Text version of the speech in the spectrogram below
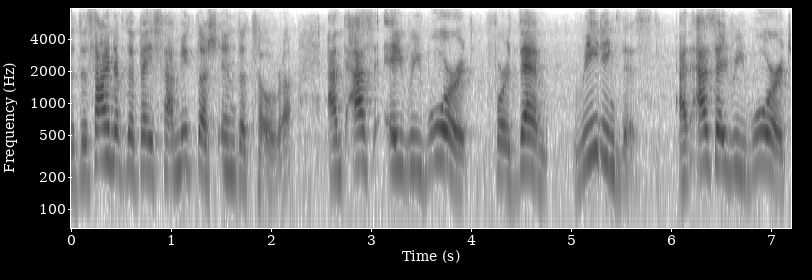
the design of the Beis Hamikdash in the Torah, and as a reward for them reading this, and as a reward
